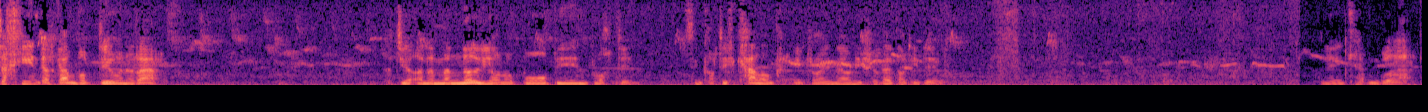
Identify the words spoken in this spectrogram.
ydych chi'n darganfod Dyw yn yr ardd? Ydy yn y manylion o bob un blodyn sy'n codi'ch calon chi droi mewn i rhyfeddod i Dduw. Neu'n cefn gwlad.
